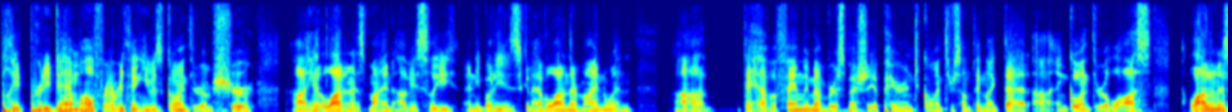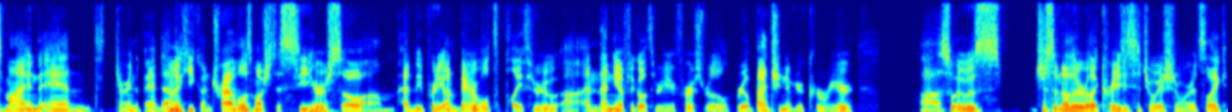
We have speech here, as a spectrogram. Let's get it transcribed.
played pretty damn well for everything he was going through. I'm sure uh, he had a lot in his mind. Obviously, anybody is going to have a lot in their mind when uh, they have a family member, especially a parent, going through something like that uh, and going through a loss. A lot on his mind, and during the pandemic, he couldn't travel as much to see her, so um, had to be pretty unbearable to play through. Uh, and then you have to go through your first real, real benching of your career. Uh, so it was just another like crazy situation where it's like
